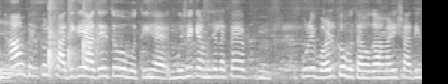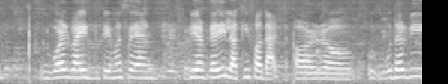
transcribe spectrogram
और हाँ बिल्कुल शादी की यादें तो होती है। मुझे क्या मुझे लगता है पूरे वर्ल्ड को होता होगा। हमारी शादी वर्ल्ड वाइड फ़ेमस है and we are very lucky for that और उधर भी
